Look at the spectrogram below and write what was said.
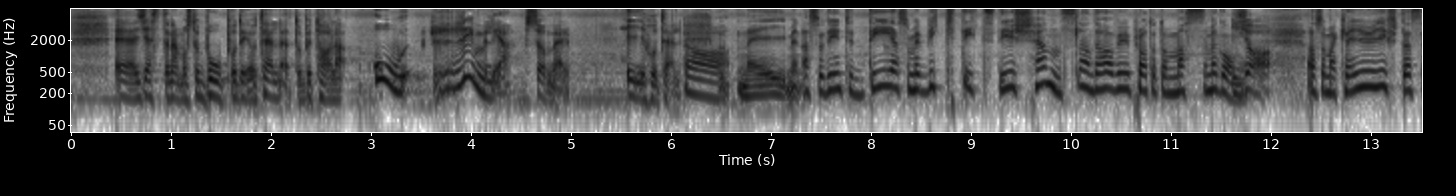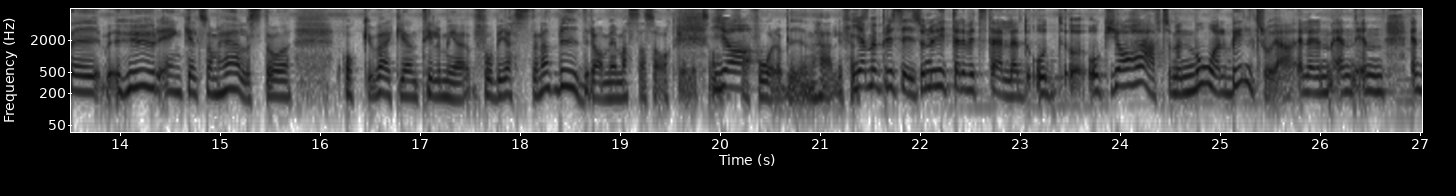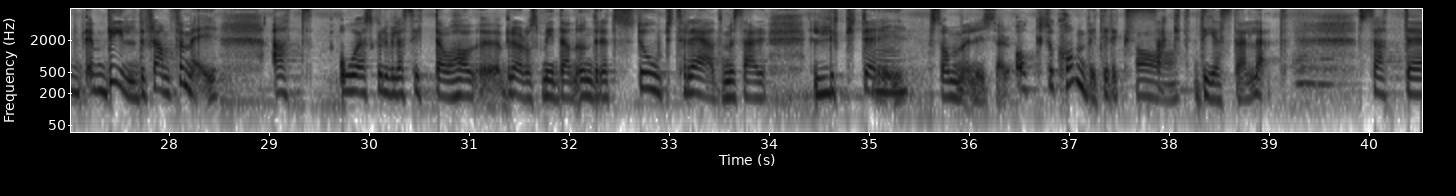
eh, gästerna måste bo på det hotellet och betala orimliga summor i hotell. Ja, nej, men alltså det är inte det som är viktigt. Det är känslan, det har vi ju pratat om massor med gånger. Ja. Alltså man kan ju gifta sig hur enkelt som helst och, och verkligen till och med få gästerna att bidra med massa saker liksom, Ja. som får att bli en härlig fest. Ja, men precis. Och nu hittade vi ett ställe och, och jag har haft som en målbild, tror jag, eller en, en, en, en bild framför mig att och jag skulle vilja sitta och ha eh, bröllopsmiddagen under ett stort träd med så här lyktor i som lyser. Och så kom vi till exakt det stället. Så att... Eh,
